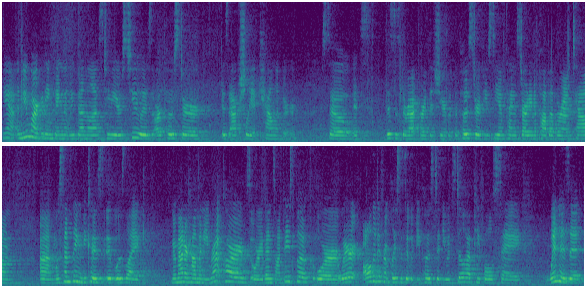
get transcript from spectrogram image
Yeah, a new marketing thing that we've done the last two years too is our poster is actually a calendar. So it's this is the rack card this year, but the poster, if you see them kind of starting to pop up around town, um, was something because it was like no matter how many rack cards or events on Facebook or where all the different places it would be posted, you would still have people say, "When is it?"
